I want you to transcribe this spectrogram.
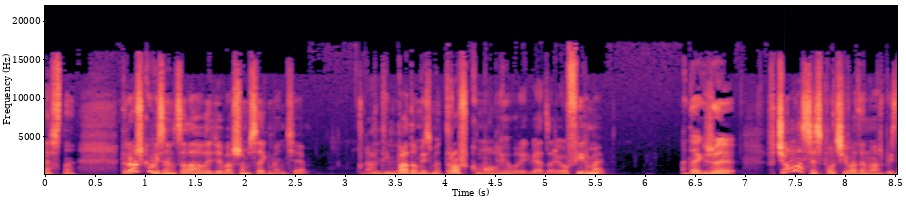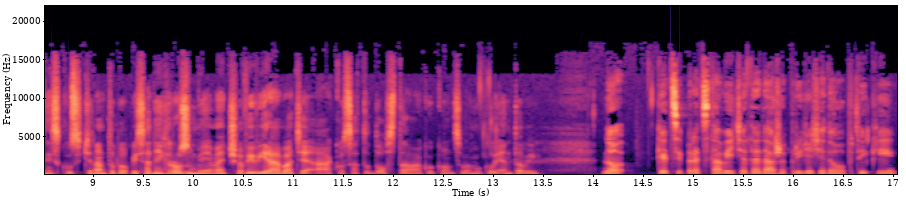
Jasné. Trošku by som chcela hovoriť o vašom segmente, a tým mm-hmm. pádom by sme trošku mohli hovoriť viac aj o firme. Takže v čom vlastne spočíva ten náš biznis? Skúsite nám to popísať, nech rozumieme, čo vy vyrábate a ako sa to dostáva ku koncovému klientovi? No, keď si predstavíte teda, že prídete do optiky,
